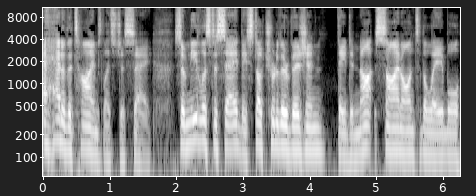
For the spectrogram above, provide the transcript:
ahead of the times, let's just say. So, needless to say, they stuck true to their vision. They did not sign on to the label,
